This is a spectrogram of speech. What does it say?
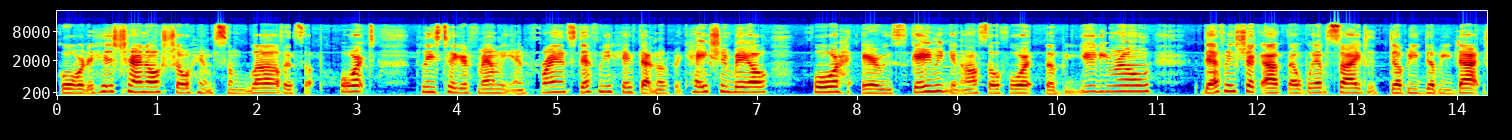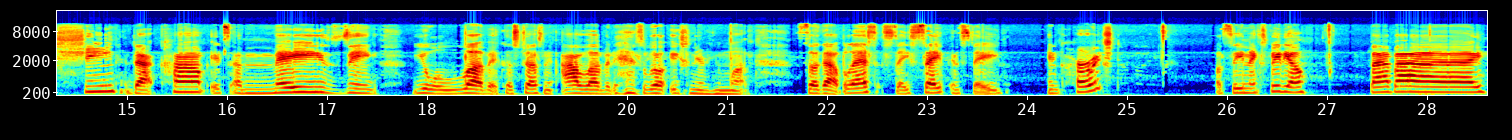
Go over to his channel. Show him some love and support. Please tell your family and friends. Definitely hit that notification bell for Aries Gaming and also for the beauty room. Definitely check out the website www.shein.com. It's amazing you will love it because trust me, I love it as well each and every month. So God bless, stay safe, and stay encouraged. I'll see you next video. Bye-bye.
